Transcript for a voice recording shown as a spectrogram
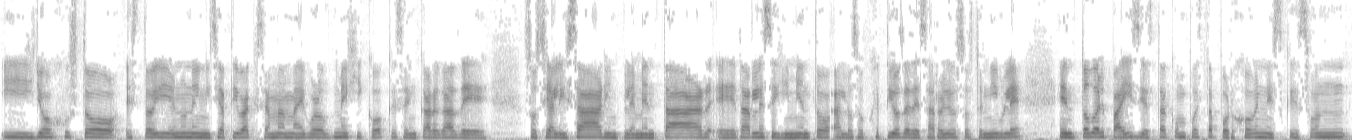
Y yo justo estoy en una iniciativa que se llama My World México, que se encarga de socializar, implementar, eh, darle seguimiento a los objetivos de desarrollo sostenible en todo el país y está compuesta por jóvenes que son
